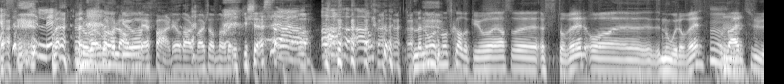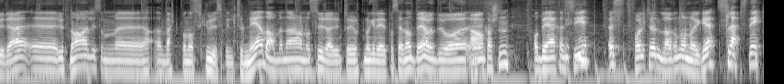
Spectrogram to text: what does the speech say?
er så pinlig. Men, men nå må skal la dere jo le ferdig, og da er det bare sånn når det ikke skjer. Så Ja, ja. Au. Men nå, nå skal dere jo altså, østover og nordover, nordover. Og der tror jeg, eh, uten å ha liksom, eh, vært på noe skuespillturné, da, men jeg har nå surra rundt og gjort noe greier på scenen, og det har jo du òg, Ja. Karsten. Og det jeg kan si, Østfold, Trøndelag og Nord-Norge slapstick.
